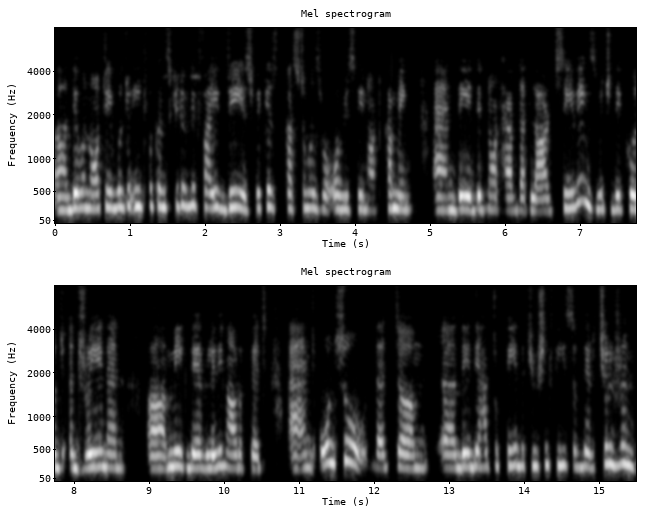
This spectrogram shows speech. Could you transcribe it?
uh, they were not able to eat for consecutively five days because customers were obviously not coming and they did not have that large savings which they could uh, drain and uh, make their living out of it. And also that um, uh, they, they had to pay the tuition fees of their children,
